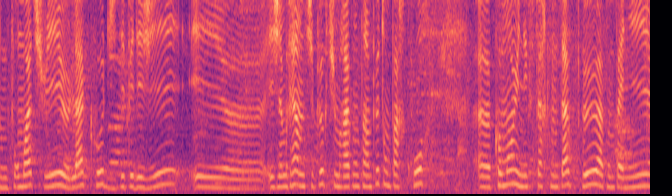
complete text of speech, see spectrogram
Donc pour moi, tu es euh, la coach des PDG et, euh, et j'aimerais un petit peu que tu me racontes un peu ton parcours, euh, comment une expert comptable peut accompagner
